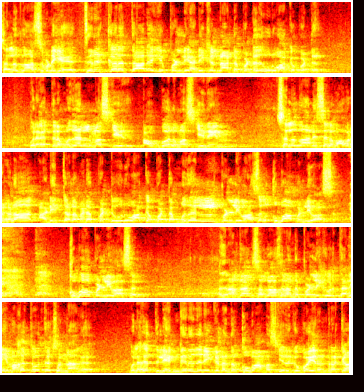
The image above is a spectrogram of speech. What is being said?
வரையிலே திருக்கரத்தாலேயே பள்ளி அடிக்கல் நாட்டப்பட்டது உருவாக்கப்பட்டது. உலகத்தில் முதல் மஸ்ஜித் அவ்வளவு மஸ்ஜிதின் சல்லல்லா அலிஸ்லம் அவர்களால் அடித்தளமிடப்பட்டு உருவாக்கப்பட்ட முதல் பள்ளிவாசல் குபா பள்ளிவாசல். குபா பள்ளிவாசல். அதனால்தான் சல்லாசல் அந்த பள்ளிக்கு ஒரு தனி மகத்துவத்தை சொன்னாங்க. உலகத்தில் எங்கிருந்து நீங்கள் அந்த குபா மஸ்ஜிதுக்கு போய் ரெண்டரைக்கா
